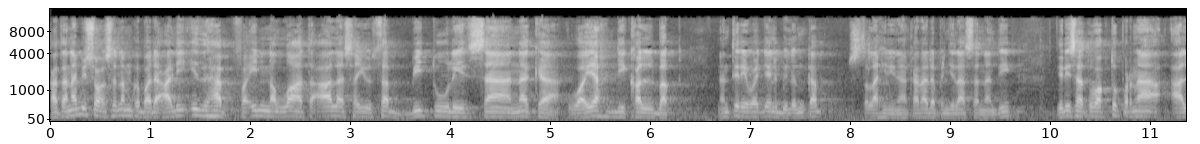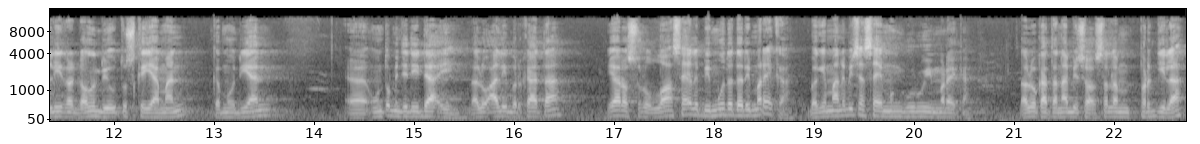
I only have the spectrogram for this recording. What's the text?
Kata Nabi SAW kepada Ali, Idhab fa inna Allah Ta'ala sayuthabbitu lisanaka wa yahdi qalbak. Nanti riwayatnya lebih lengkap setelah ini, akan ada penjelasan nanti. Jadi satu waktu pernah Ali radhiallahu diutus ke Yaman, kemudian e, untuk menjadi dai. Lalu Ali berkata, "Ya Rasulullah, saya lebih muda dari mereka. Bagaimana bisa saya menggurui mereka?" Lalu kata Nabi SAW, "Pergilah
